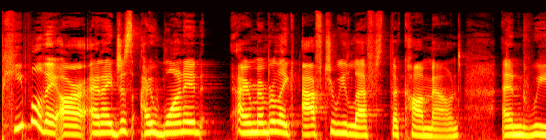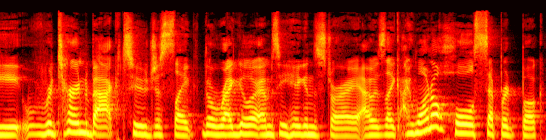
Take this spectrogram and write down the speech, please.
people they are. And I just, I wanted, I remember like after we left the compound and we returned back to just like the regular MC Higgins story, I was like, I want a whole separate book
